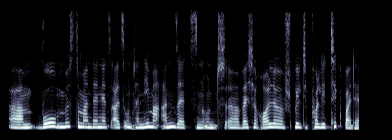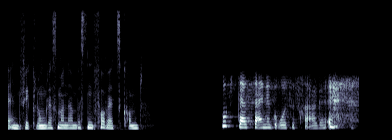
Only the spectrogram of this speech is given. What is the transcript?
Ähm, wo müsste man denn jetzt als Unternehmer ansetzen und äh, welche Rolle spielt die Politik bei der Entwicklung, dass man da ein bisschen vorwärts kommt? Das ist eine große Frage.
